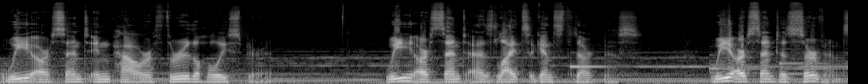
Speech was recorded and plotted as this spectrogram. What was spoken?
we are sent in power through the Holy Spirit. We are sent as lights against the darkness. We are sent as servants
